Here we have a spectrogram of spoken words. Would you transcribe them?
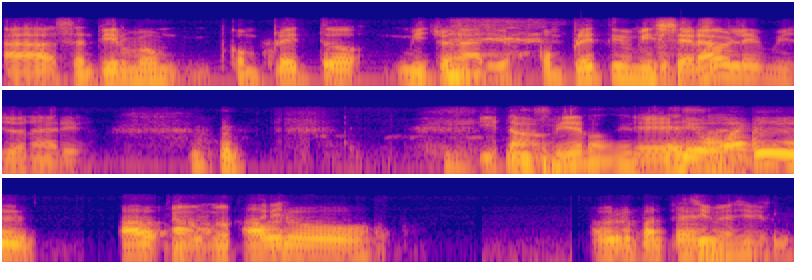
a sentirme un completo millonario, completo y miserable millonario. Y también, 5.000 eh. Igual ab- abro. Abro Decime, paréntesis. decime.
